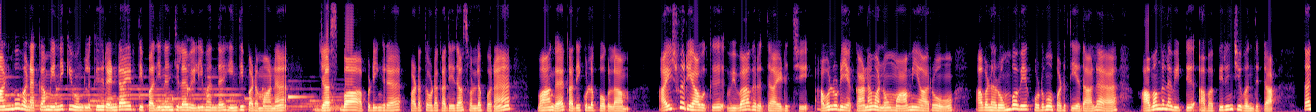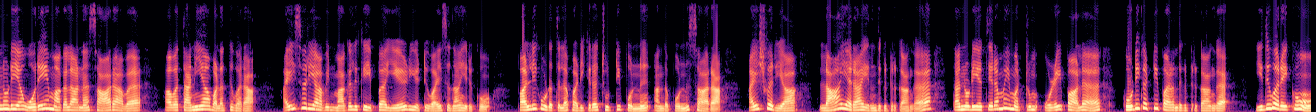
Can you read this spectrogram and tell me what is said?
அன்பு வணக்கம். இன்னைக்கு உங்களுக்கு ரெண்டாயிரத்தி பதினஞ்சில் வெளிவந்த ஹிந்தி படமான ஜஸ்பா அப்படிங்கிற படத்தோட கதை தான் சொல்ல போகிறேன் வாங்க கதைக்குள்ளே போகலாம். ஐஸ்வர்யாவுக்கு விவாகரத்து ஆயிடுச்சு. அவளுடைய கணவனும் மாமியாரும் அவளை ரொம்பவே கொடுமைப்படுத்தியதால் அவங்கள விட்டு அவள் பிரிஞ்சு வந்துட்டா. தன்னுடைய ஒரே மகளான சாராவை அவள் தனியாக வளர்த்து வரா. ஐஸ்வர்யாவின் மகளுக்கு இப்போ ஏழு எட்டு வயசு தான் இருக்கும். பள்ளிக்கூடத்தில் படிக்கிற சுட்டி பொண்ணு அந்த பொண்ணு சாரா. ஐஸ்வர்யா லாயராக இருந்துக்கிட்டு இருக்காங்க. தன்னுடைய திறமை மற்றும் உழைப்பால் கொடிகட்டி பறந்துக்கிட்டு இருக்காங்க. இதுவரைக்கும்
